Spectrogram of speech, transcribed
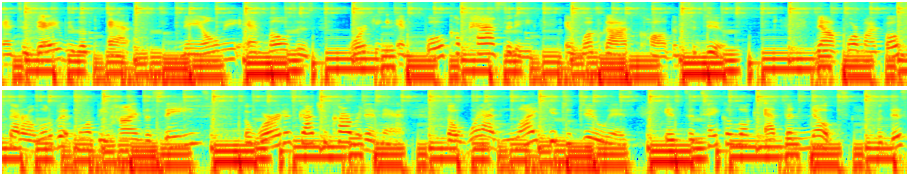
And today we looked at Naomi and Moses working in full capacity in what God called them to do. Now, for my folks that are a little bit more behind the scenes, the Word has got you covered in that. So, what I'd like you to do is is to take a look at the notes for this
